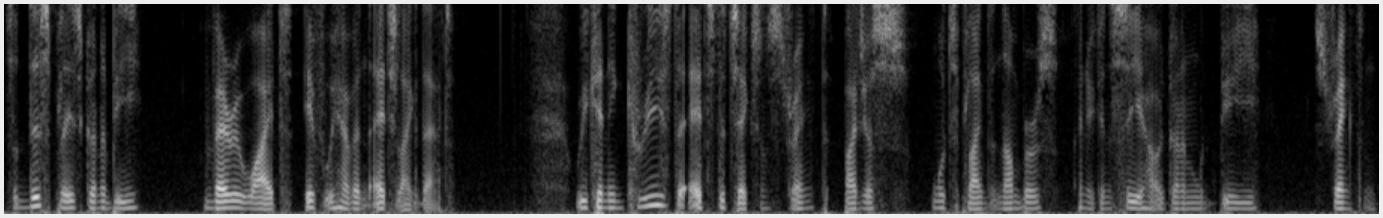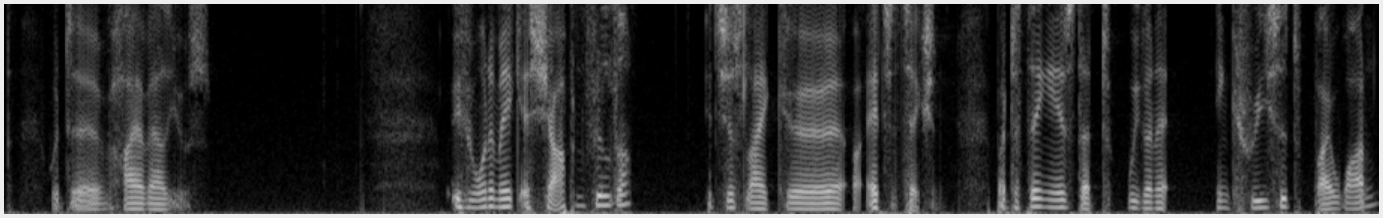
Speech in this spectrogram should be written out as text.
So this place is gonna be very white if we have an edge like that. We can increase the edge detection strength by just multiplying the numbers, and you can see how it's gonna be strengthened with uh, higher values. If you want to make a sharpen filter, it's just like uh, edge detection. But the thing is that we're gonna increase it by one,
